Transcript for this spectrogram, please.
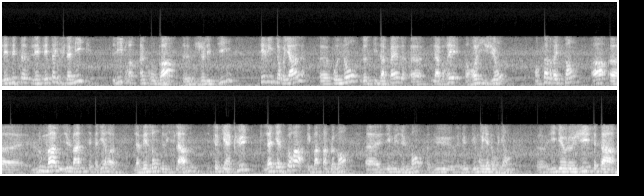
L'État islamique livre un combat, euh, je l'ai dit, territorial euh, au nom de ce qu'ils appellent euh, la vraie religion, en s'adressant à l'Oumma musulmane, c'est-à-dire la maison de l'islam, ce qui inclut la diaspora et pas simplement les musulmans du, Moyen-Orient. L'idéologie, c'est un,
